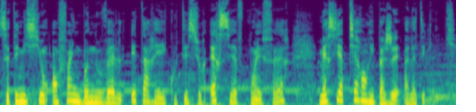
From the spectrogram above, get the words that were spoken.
Cette émission Enfin une bonne nouvelle est à réécouter sur rcf.fr. Merci à Pierre-Henri Paget à la technique.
